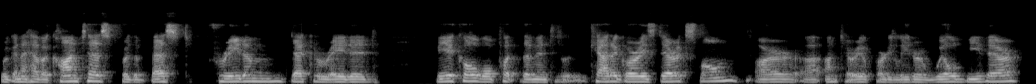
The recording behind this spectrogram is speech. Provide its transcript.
We're going to have a contest for the best freedom decorated vehicle. We'll put them into categories. Derek Sloan, our uh, Ontario Party leader, will be there.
